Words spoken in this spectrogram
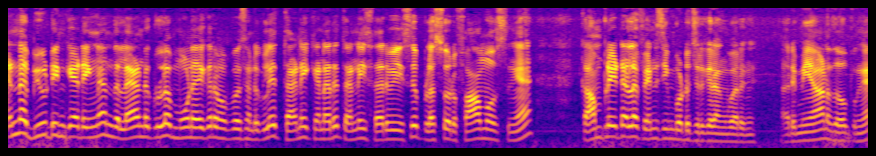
என்ன பியூட்டின்னு கேட்டிங்கன்னா இந்த லேண்டுக்குள்ளே மூணு ஏக்கர் முப்பது சென்ட்டுக்குள்ளேயே தனி கிணறு தனி சர்வீஸு ப்ளஸ் ஒரு ஃபார்ம் ஹவுஸுங்க கம்ப்ளீட்டாக ஃபென்சிங் போட்டு வச்சுருக்குறாங்க பாருங்க. அருமையான தோப்புங்க.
